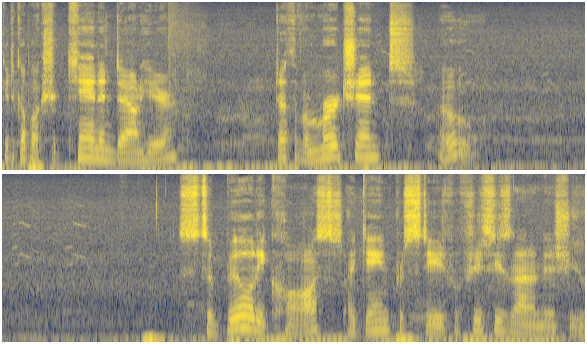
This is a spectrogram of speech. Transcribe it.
Get a couple extra cannon down here. Death of a merchant. Oh. Stability costs. I gain prestige, but prestige is not an issue.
